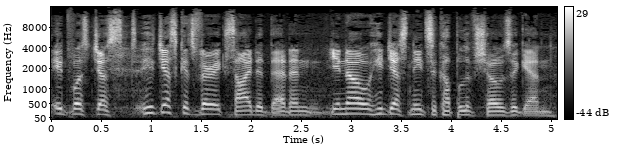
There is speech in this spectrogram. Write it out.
it was just he just gets very excited then, and you know he just needs a couple of shows again,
